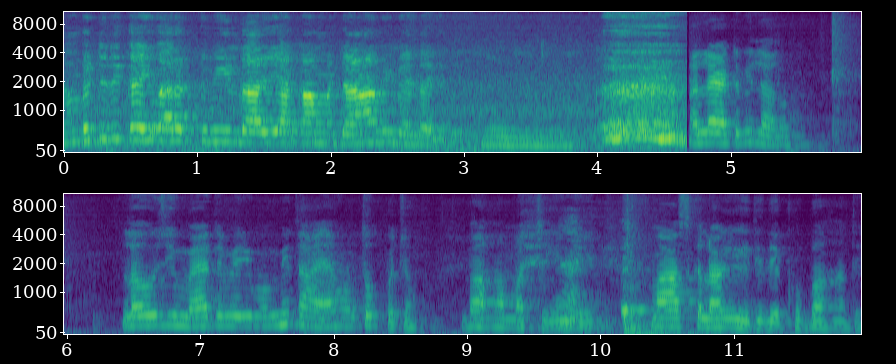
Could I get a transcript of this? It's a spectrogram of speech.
ਹੁਣ ਵਿੱਚ ਦੀ ਕਈ ਵਾਰ ਕਬੀਲਦਾਰੀ ਆ ਕੰਮ ਜਾਣਾ ਵੀ ਪੈਂਦਾ ਕਿਤੇ। ਆ ਲਾਈਟ ਵੀ ਲਾ ਲਓ। ਲਓ ਜੀ ਮੈਂ ਤੇ ਮੇਰੀ ਮੰਮੀ ਤਾਂ ਆਇਆ ਹੁਣ ਧੁੱਪ ਚੋਂ। ਬਾਹਾਂ ਮੱਚ ਗਈਆਂ ਮੇਰੀ ਮਾਸਕ ਲਾ ਕੇ ਗਈ ਤੀ ਦੇਖੋ ਬਾਹਾਂ ਤੇ।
